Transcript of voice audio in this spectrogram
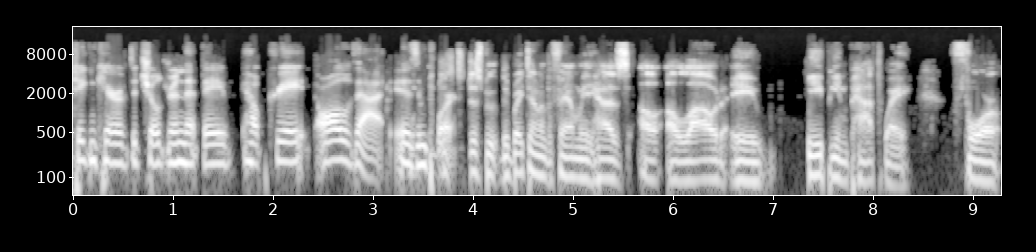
taking care of the children that they help create all of that is important Just, just the breakdown of the family has a- allowed a gaping pathway for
